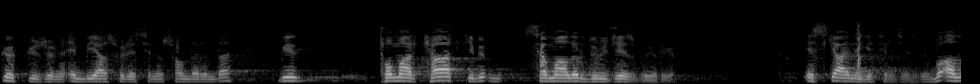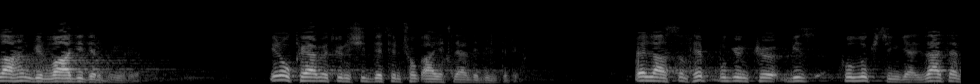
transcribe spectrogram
gökyüzünü Enbiya suresinin sonlarında bir tomar kağıt gibi semaları düreceğiz buyuruyor. Eski haline getireceğiz buyuruyor. Bu Allah'ın bir vaadidir buyuruyor. Yine o kıyamet günü şiddetini çok ayetlerde bildiriyor. Velhasıl hep bugünkü biz kulluk için gel. Zaten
